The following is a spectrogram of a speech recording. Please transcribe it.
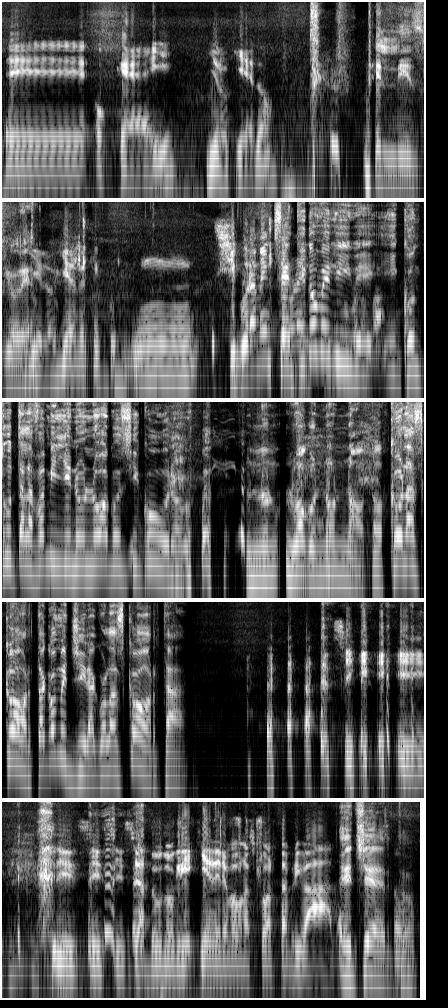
Eh, ok, glielo chiedo. Bellissimo. eh? Glielo chiedo perché mm, sicuramente Senti, dove vive con tutta la famiglia in un luogo sicuro? un luogo non noto. con la scorta, come gira con la scorta? sì, sì, sì, sì, sì, ha dovuto chiedere poi una scorta privata. Eh certo.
